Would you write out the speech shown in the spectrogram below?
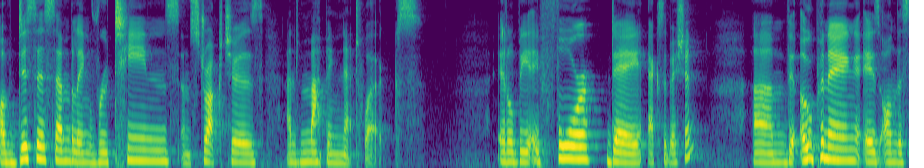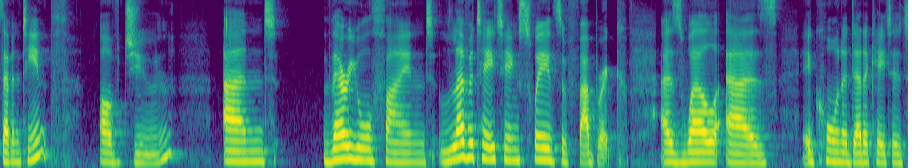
of disassembling routines and structures and mapping networks. It'll be a four-day exhibition. Um, the opening is on the 17th of June and there you'll find levitating swathes of fabric as well as a corner dedicated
